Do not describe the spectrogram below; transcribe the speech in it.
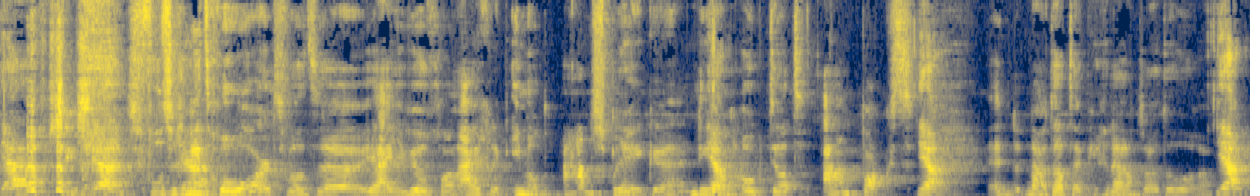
ja, precies. Ja. Ze voelt zich Ja. niet gehoord. Want ja, je wil gewoon eigenlijk iemand aanspreken hè, die Ja. dan ook dat aanpakt. Ja, En nou, dat heb je gedaan zo te horen. ja,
